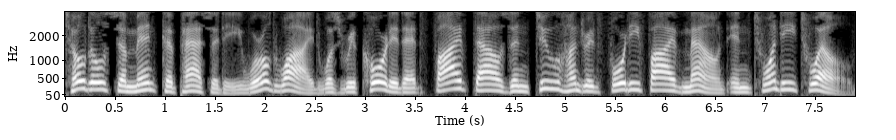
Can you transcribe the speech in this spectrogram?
Total cement capacity worldwide was recorded at 5,245 mount in 2012,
